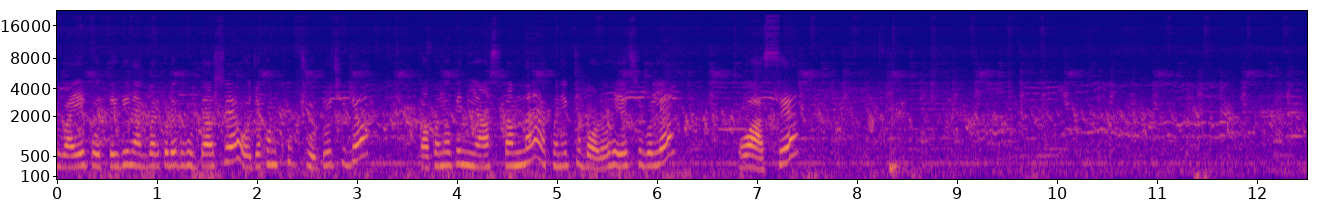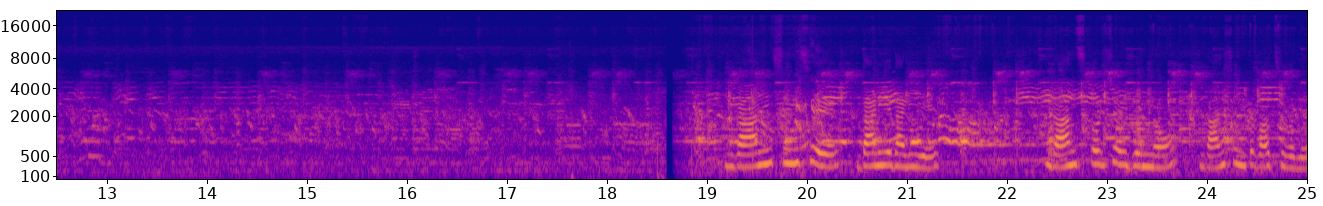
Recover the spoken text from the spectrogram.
জুবাইয়ের প্রত্যেক দিন একবার করে ঘুরতে আসে। ও যখন খুব ছোট ছিল, তখন ওকে নিয়ে আসতাম না, এখন একটু বড় হয়েছে বলে ও আসে গান শুনছে, দাঁড়িয়ে দাঁড়িয়ে। ডান্স করছে ওই জন্য, গান শুনতে পাচ্ছে বলে।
